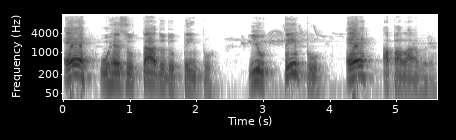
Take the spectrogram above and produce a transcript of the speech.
é o resultado do tempo. E o tempo é a palavra.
